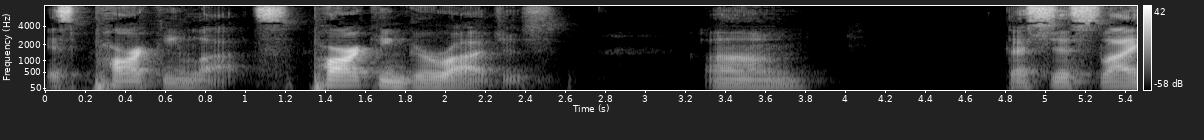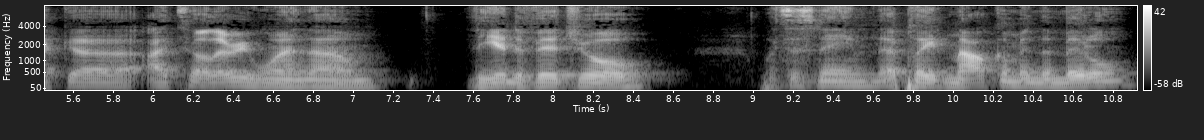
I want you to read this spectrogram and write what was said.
Is parking lots, parking garages. Um, that's just like uh, I tell everyone. Um, the individual, what's his name, that played Malcolm in the Middle.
